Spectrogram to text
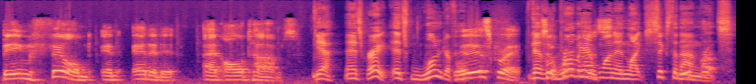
being filmed, and edited at all times. Yeah, and it's great. It's wonderful. It is great Because So we'll probably have one in like six to nine months.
